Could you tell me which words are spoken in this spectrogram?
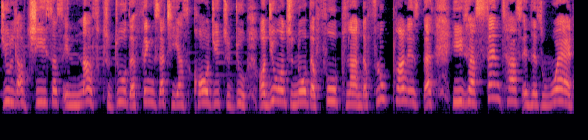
Do you love Jesus enough to do the things that he has called you to do? Or do you want to know the full plan? The full plan is that he has sent us in his word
